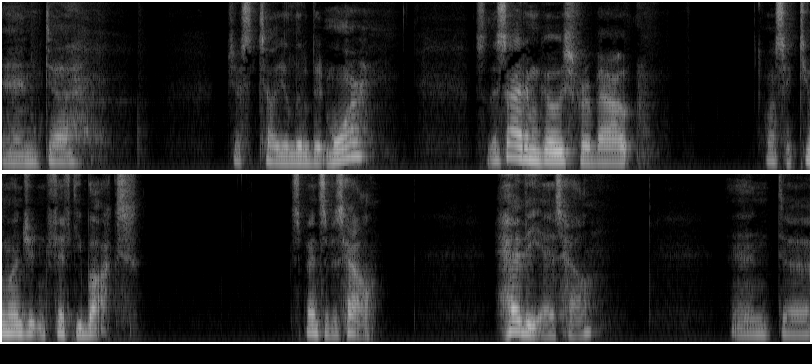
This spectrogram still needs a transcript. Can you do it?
And uh, just tell you a little bit more. So this item goes for about, I want to say 250 bucks expensive as hell, heavy as hell, and uh,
